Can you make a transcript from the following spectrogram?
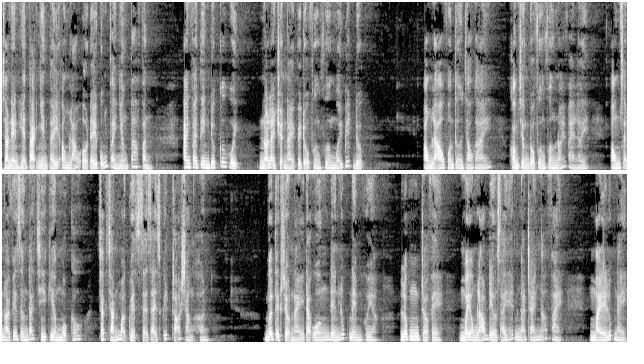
cho nên hiện tại nhìn thấy ông lão ở đây cũng phải nhường ba phần. Anh phải tìm được cơ hội, nói lại chuyện này với Đỗ Phương Phương mới biết được. Ông lão vốn thương cháu gái, không chừng Đỗ Phương Phương nói vài lời, ông sẽ nói với Dương Đắc Chí kia một câu, chắc chắn mọi việc sẽ giải quyết rõ ràng hơn. Bữa tiệc rượu này đã uống đến lúc đêm khuya, lúc trở về, mấy ông lão đều say hết ngã trái ngã phải. May lúc này,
